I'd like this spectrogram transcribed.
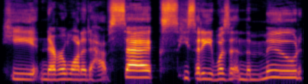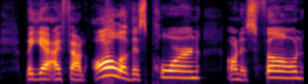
He never wanted to have sex. He said he wasn't in the mood. But yet, I found all of this porn on his phone,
